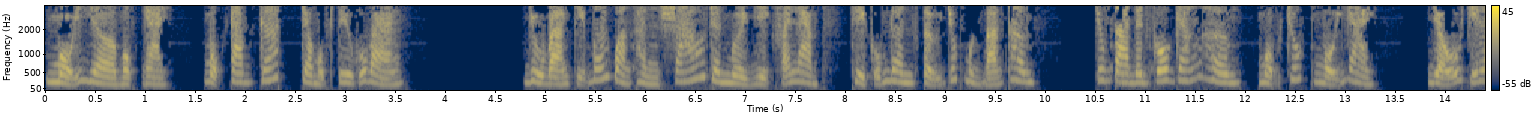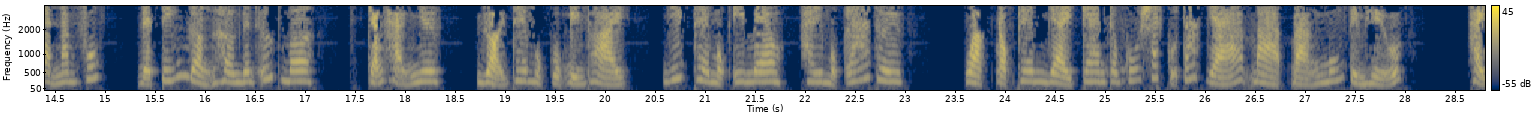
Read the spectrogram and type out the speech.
Mỗi giờ một ngày, một cam kết cho mục tiêu của bạn. Dù bạn chỉ mới hoàn thành 6 trên 10 việc phải làm, thì cũng nên tự chúc mừng bản thân. Chúng ta nên cố gắng hơn một chút mỗi ngày, dẫu chỉ là 5 phút, để tiến gần hơn đến ước mơ. Chẳng hạn như gọi thêm một cuộc điện thoại, viết thêm một email hay một lá thư, hoặc đọc thêm vài trang trong cuốn sách của tác giả mà bạn muốn tìm hiểu. Hãy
